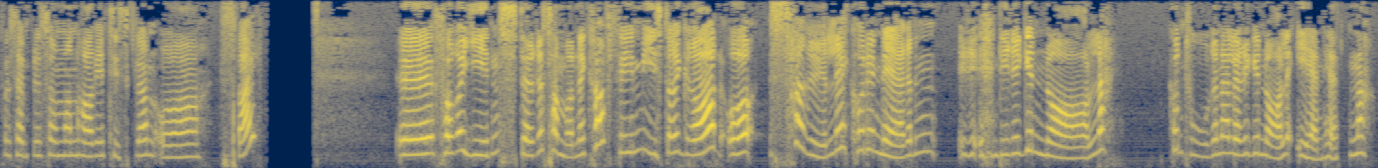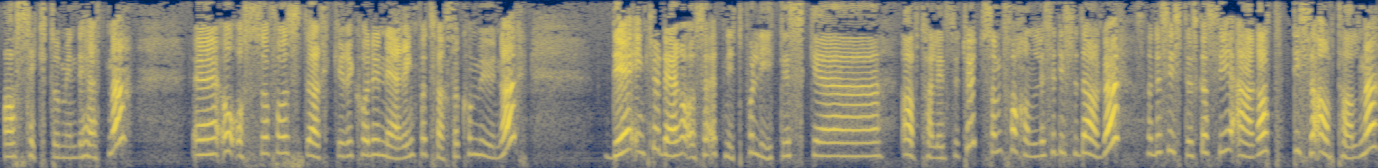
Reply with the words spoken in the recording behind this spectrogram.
F.eks. som man har i Tyskland og Sveits. Eh, for å gi den større samordnende for i mye større grad å særlig koordinere den, de regionale kontorene eller regionale enhetene av sektormyndighetene. Eh, og også få sterkere koordinering på tvers av kommuner. Det inkluderer også et nytt politisk eh, avtaleinstitutt som forhandles i disse dager. Så det siste jeg skal si, er at disse avtalene,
